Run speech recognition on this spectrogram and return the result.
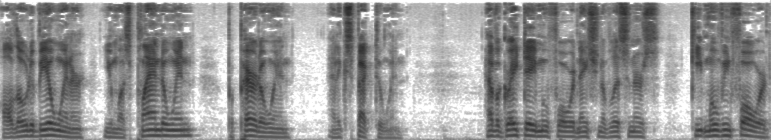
Although to be a winner, you must plan to win, prepare to win, and expect to win. Have a great day, Move Forward Nation of listeners. Keep moving forward.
